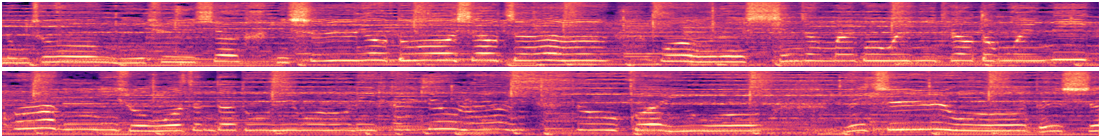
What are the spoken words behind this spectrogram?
弄，从没去想你是有多嚣张。我的心脏脉搏为你跳动，为你狂。你说我真的多余，不如，离开流浪，都怪我没治我的伤。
